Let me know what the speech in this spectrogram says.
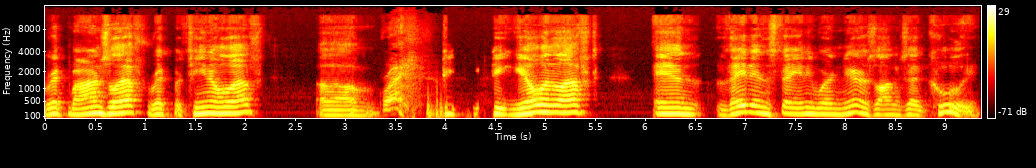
Rick Barnes left, Rick Pitino left, um, right? Pete, Pete Gillen left, and they didn't stay anywhere near as long as Ed Cooley,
